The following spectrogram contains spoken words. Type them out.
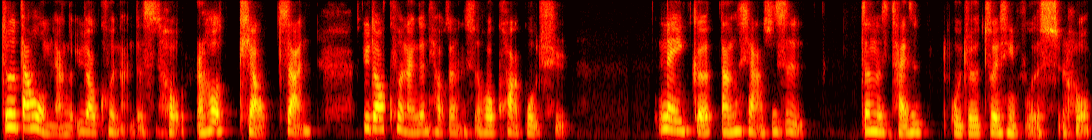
就是当我们两个遇到困难的时候，然后挑战，遇到困难跟挑战的时候跨过去，那个当下就是真的才是我觉得最幸福的时候。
